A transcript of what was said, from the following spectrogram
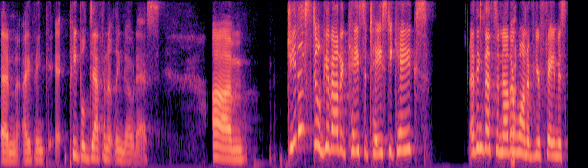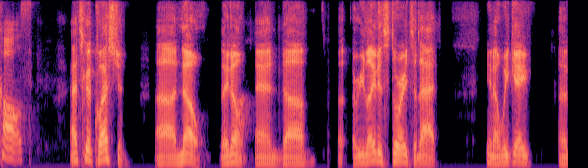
and I think people definitely notice. Um, do they still give out a case of Tastykakes? I think that's another uh, one of your famous calls. That's a good question. Uh, no, they don't. And uh, a related story to that you know, we gave uh,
